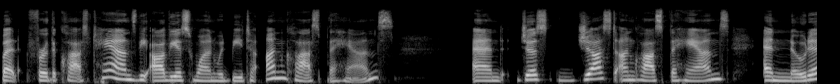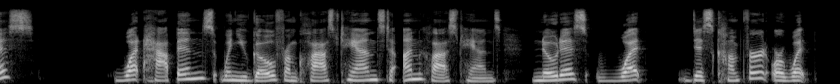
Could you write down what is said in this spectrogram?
But for the clasped hands, the obvious one would be to unclasp the hands and just just unclasp the hands and notice what happens when you go from clasped hands to unclasped hands. Notice what discomfort or what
